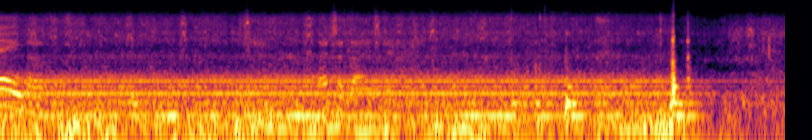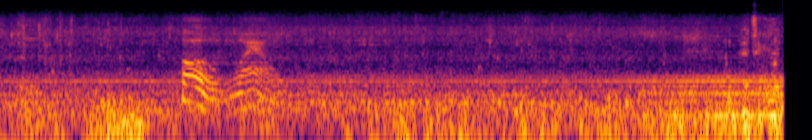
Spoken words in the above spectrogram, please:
That's a. Oh, wow. That's a good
